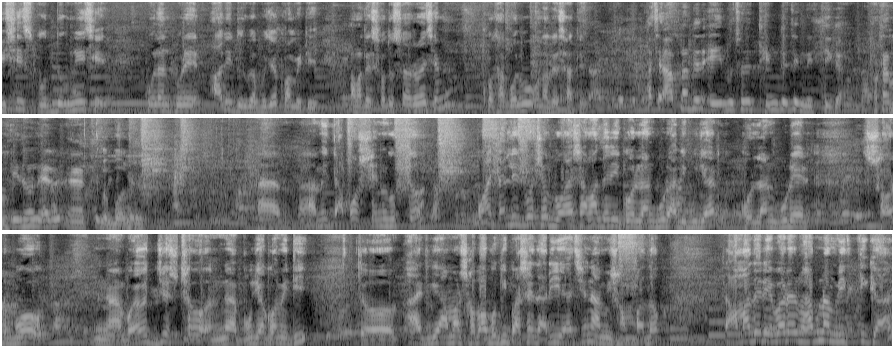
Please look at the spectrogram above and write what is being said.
বিশেষ উদ্যোগ নিয়েছে কল্যাণপুরে আদি দুর্গাপূজা কমিটি। আমাদের সদস্যরা রয়েছেন কথা বলব ওনাদের সাথে। আচ্ছা আপনাদের এই বছরের থিমটা যে মৃত্তিকা হঠাৎ এই ধরনের হ্যাঁ আমি তাপস সেনগুপ্ত। পঁয়তাল্লিশ বছর বয়স আমাদের এই কল্যাণপুর আদি পূজার কল্যাণপুরের সর্ব বয়োজ্যেষ্ঠ পূজা কমিটি। তো আজকে আমার সভাপতি পাশে দাঁড়িয়ে আছেন আমি সম্পাদক। আমাদের এবারের ভাবনা মৃত্তিকা।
